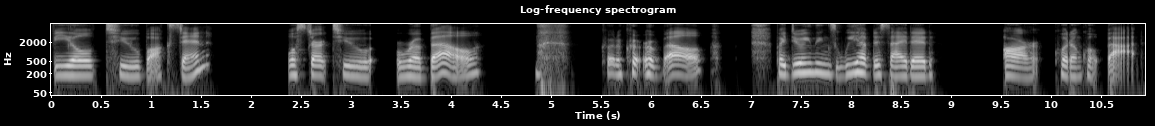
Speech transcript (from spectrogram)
feel too boxed in, will start to rebel, quote unquote, rebel by doing things we have decided are quote unquote bad.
